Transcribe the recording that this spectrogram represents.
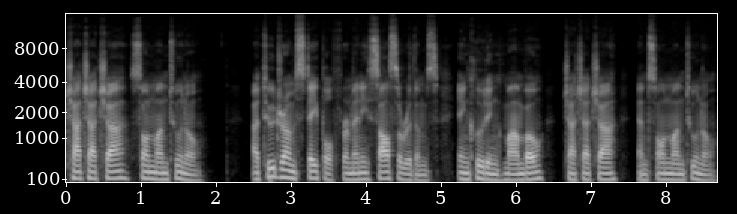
cha-cha-cha, son mantuno, a two-drum staple for many salsa rhythms, including mambo, cha-cha-cha, and son mantuno.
